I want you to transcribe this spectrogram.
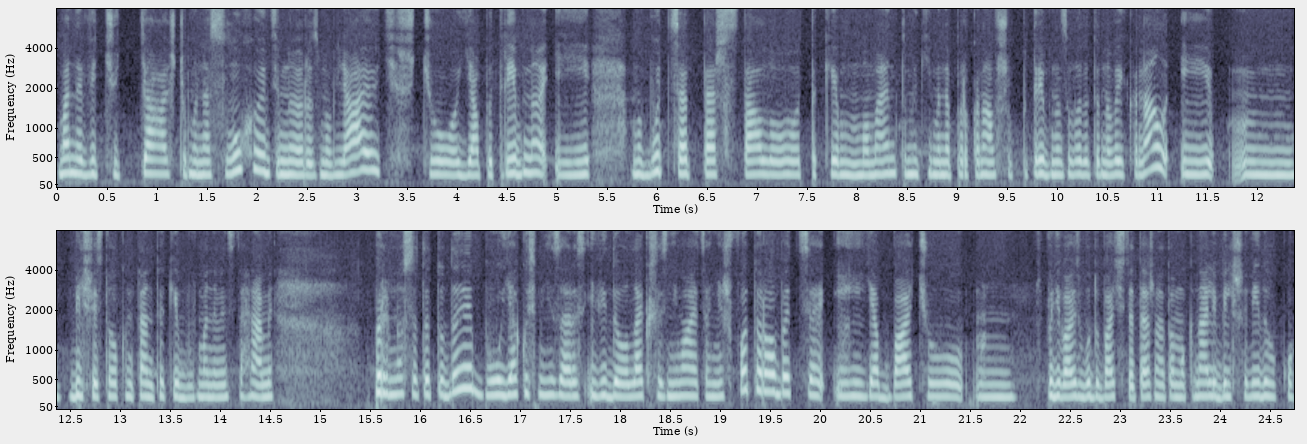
в мене відчуття, що мене слухають, зі мною розмовляють, що я потрібна, і, мабуть, це теж стало таким моментом, який мене переконав, що потрібно заводити новий канал. І м, більшість того контенту, який був в мене в інстаграмі, переносити туди, бо якось мені зараз і відео легше знімається, ніж фото робиться, і я бачу. Сподіваюсь, буду бачити теж на тому каналі більше відгуку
